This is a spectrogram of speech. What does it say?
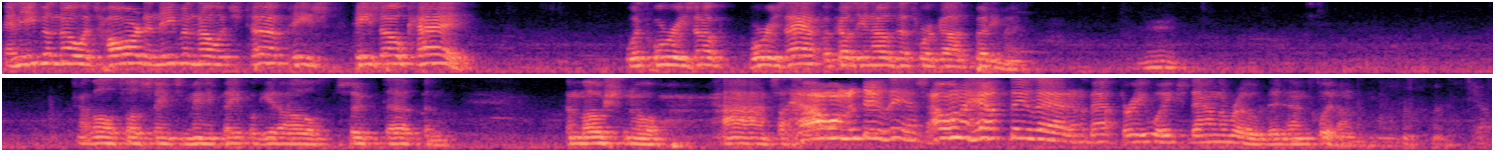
And even though it's hard and even though it's tough, he's he's okay with where he's where he's at because he knows that's where God put him Mm. at. I've also seen so many people get all souped up and emotional high and say, I want to do this, I want to help do that, and about three weeks down the road they done quit on. Yep.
